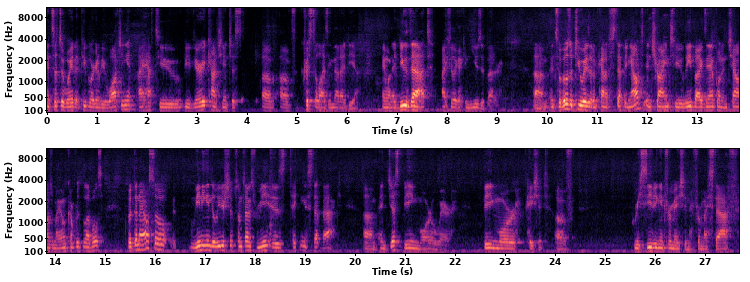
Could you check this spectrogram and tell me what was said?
in such a way that people are going to be watching it, I have to be very conscientious of, of crystallizing that idea. And when I do that, I feel like I can use it better. Um, and so those are two ways that I'm kind of stepping out and trying to lead by example and challenge my own comfort levels. But then I also leaning into leadership sometimes for me is taking a step back um, and just being more aware, being more patient of receiving information from my staff,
